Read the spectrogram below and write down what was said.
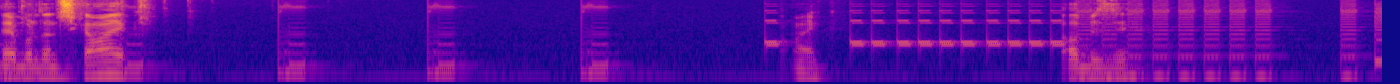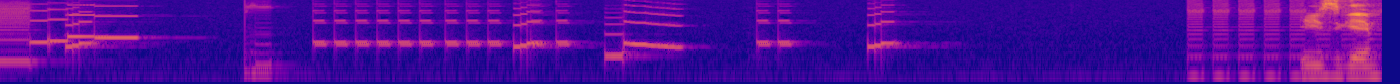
Ve buradan çıkamayık. Çıkamayık. Al bizi. Easy game.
